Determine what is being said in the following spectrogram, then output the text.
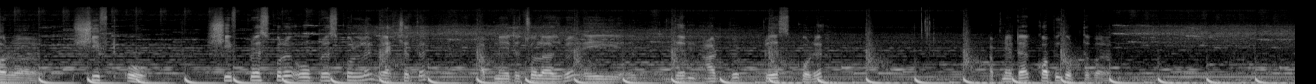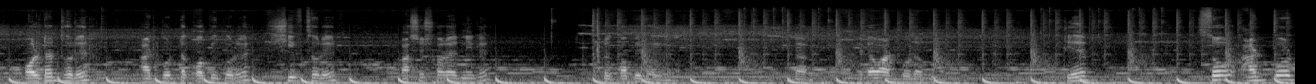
আর শিফট ও শিফট প্রেস করে ও প্রেস করলে একসাথে আপনি এটা চলে আসবে। এই দেন আর্টবোর্ড প্রেস করে আপনি এটা কপি করতে পারেন। অল্টার ধরে আর্টবোর্ডটা কপি করে শিফট ধরে পাশে সরায় নিলে কপি হয়ে গেল। ডান এটাও আর্টবোর্ড আপনার। ক্লিয়ার সো আর্টবোর্ড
